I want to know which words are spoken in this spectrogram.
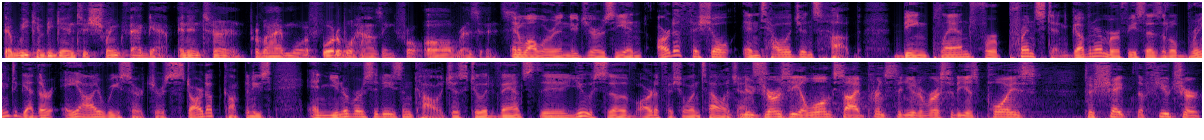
that we can begin to shrink that gap and in turn provide more affordable housing for all residents. And while we're in New Jersey, an artificial intelligence hub being planned for Princeton. Governor Murphy says it'll bring together AI researchers, startup companies, and universities and colleges to advance the use of artificial intelligence. New Jersey, alongside Princeton University, is poised to shape the future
